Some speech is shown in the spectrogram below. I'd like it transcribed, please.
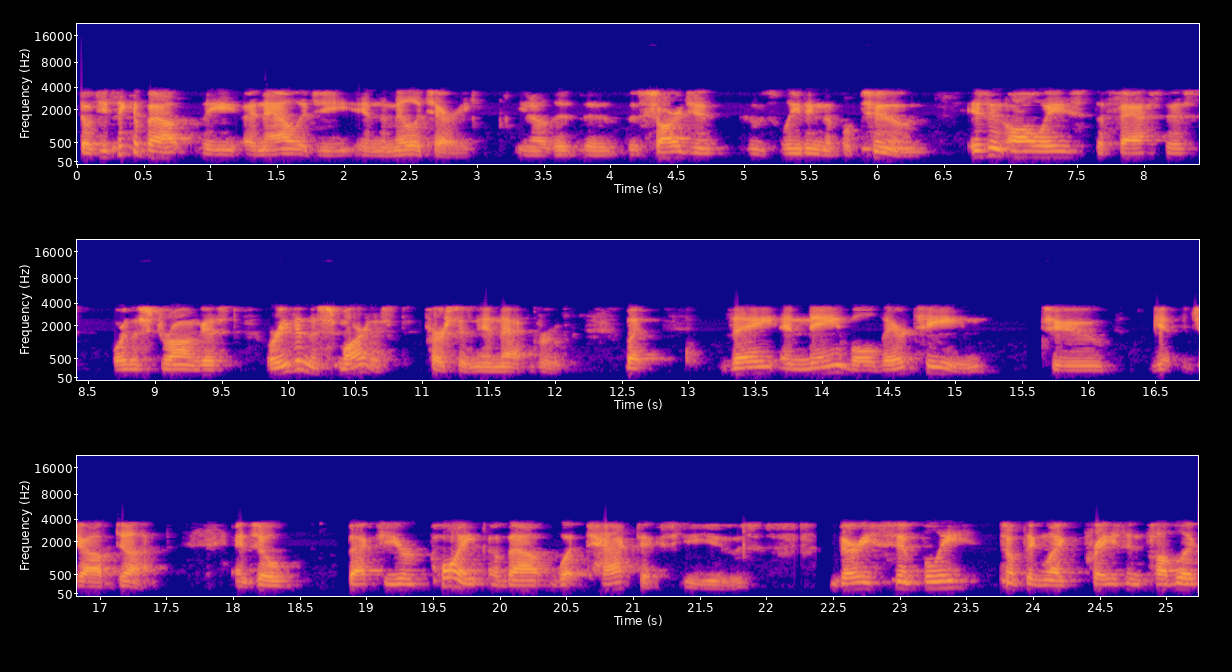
So if you think about the analogy in the military, you know, the, the, the sergeant who's leading the platoon isn't always the fastest or the strongest or even the smartest person in that group, but they enable their team to get the job done. And so back to your point about what tactics you use, very simply, something like praise in public,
